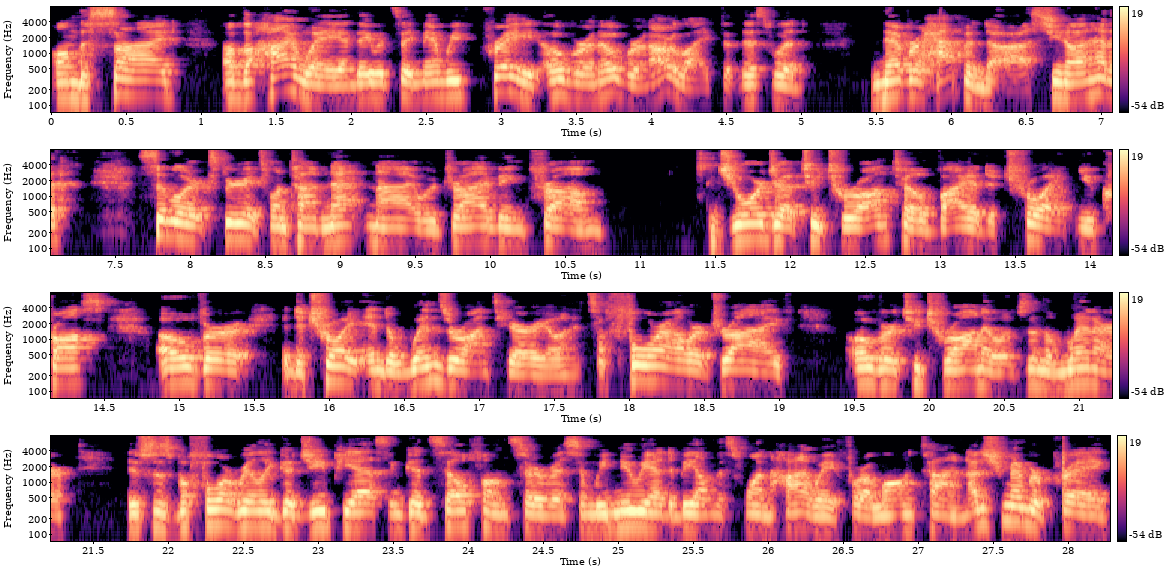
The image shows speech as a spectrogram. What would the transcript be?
on the side of the highway." And they would say, "Man, we've prayed over and over in our life that this would." Never happen to us. You know, I had a similar experience one time. Nat and I were driving from Georgia to Toronto via Detroit. You cross over Detroit into Windsor, Ontario, and it's a four hour drive over to Toronto. It was in the winter. This was before really good GPS and good cell phone service, and we knew we had to be on this one highway for a long time. And I just remember praying,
